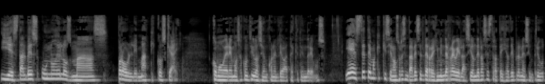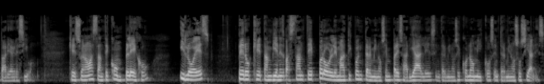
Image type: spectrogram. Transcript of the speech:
Y es tal vez uno de los más problemáticos que hay, como veremos a continuación con el debate que tendremos. Y este tema que quisiéramos presentar es el de régimen de revelación de las estrategias de planeación tributaria agresiva, que suena bastante complejo y lo es pero que también es bastante problemático en términos empresariales, en términos económicos, en términos sociales.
